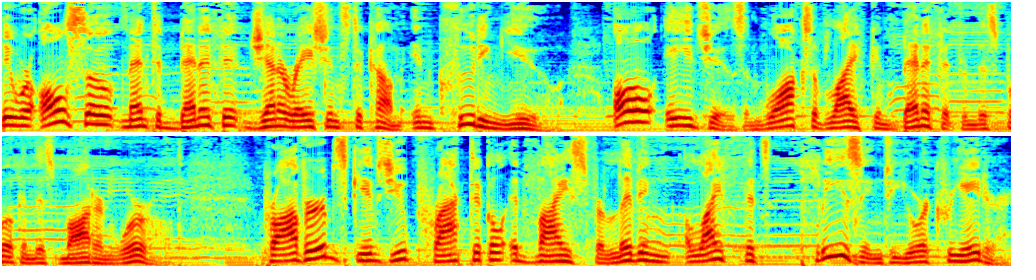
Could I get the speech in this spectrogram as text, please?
They were also meant to benefit generations to come, including you. All ages and walks of life can benefit from this book in this modern world. Proverbs gives you practical advice for living a life that's pleasing to your Creator.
